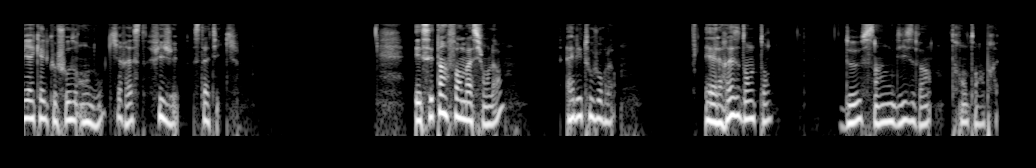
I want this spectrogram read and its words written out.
Mais il y a quelque chose en nous qui reste figé, statique. Et cette information-là, elle est toujours là. Et elle reste dans le temps. 2, 5, 10, 20, 30 ans après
